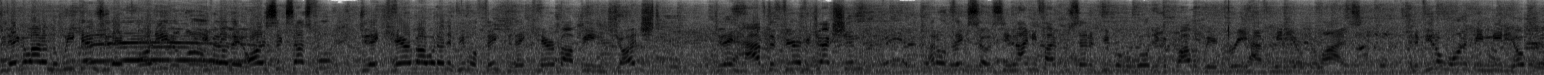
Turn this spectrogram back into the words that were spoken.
do they go out on the weekends? Do they party? Even though they are successful? Do they care about what other people think? Do they care about being judged? Do they have the fear of rejection? I don't think so. See, 95% of people in the world, you could probably agree, have mediocre lives. And if you don't want to be mediocre,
